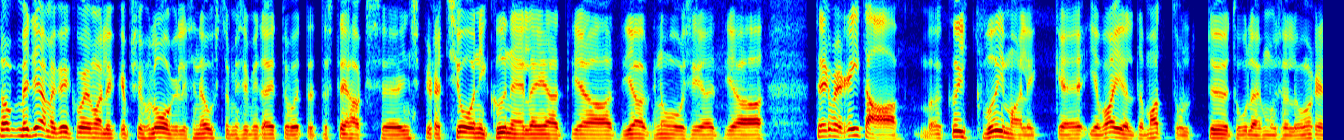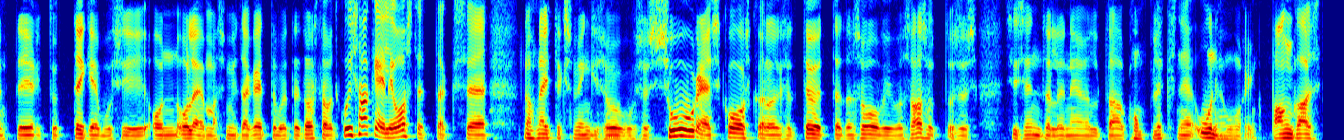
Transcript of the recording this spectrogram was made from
No me teame kõikvõimalikke psühholoogilisi nõustamisi, mida ettevõtetes tehakse, inspiratsioonikõnelejad ja diagnoosijad ja terve rida kõikvõimalikke ja vaieldamatult töö tulemusele orienteeritud tegevusi on olemas, mida ka ettevõtted ostavad, kui sageli ostetakse noh, näiteks mingisuguses suures kooskõlaliselt töötada soovivas asutuses siis endale nii-öelda kompleksne uneuuring pangas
